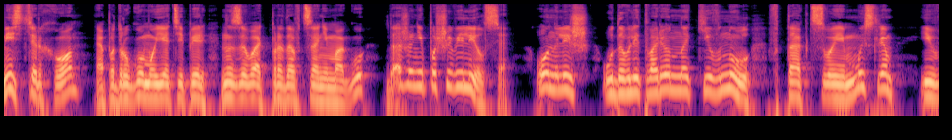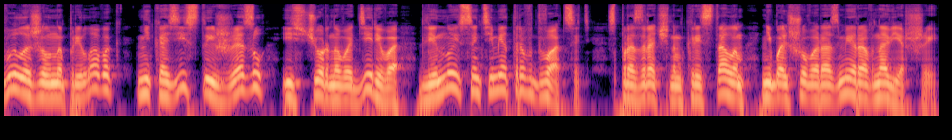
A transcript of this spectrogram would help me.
Мистер Хо, а по-другому я теперь называть продавца не могу, даже не пошевелился. Он лишь удовлетворенно кивнул в такт своим мыслям и выложил на прилавок неказистый жезл из черного дерева длиной сантиметров 20 с прозрачным кристаллом небольшого размера в навершии.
